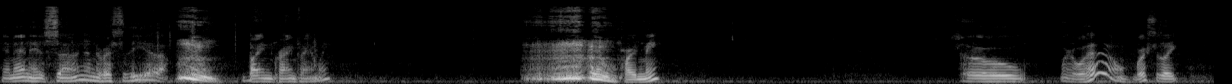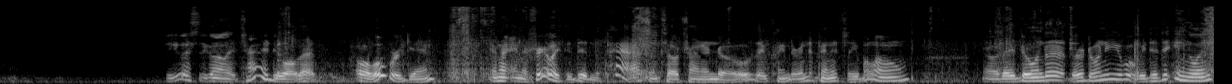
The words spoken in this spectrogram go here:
Him and his son and the rest of the uh, Biden crime family. Pardon me. So, well, Russia's like, the U.S. is going to let China do all that all over again and not interfere like they did in the past tell China no, they've claimed their independence, leave them alone. Know, they're doing the they're doing the what we did to England,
